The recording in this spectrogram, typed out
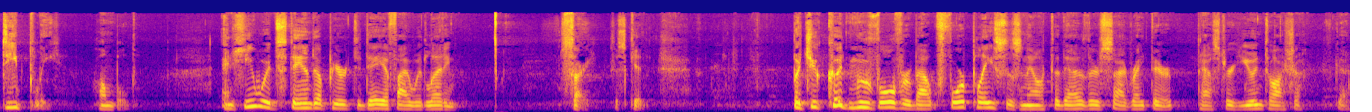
deeply humbled. And he would stand up here today if I would let him. Sorry, just kidding. But you could move over about four places now to that other side, right there, Pastor, you and Tasha. Good.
